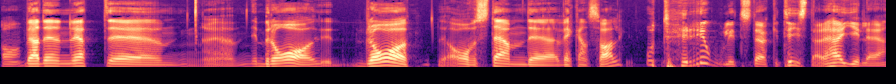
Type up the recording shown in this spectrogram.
ja. Vi hade en rätt eh, eh, bra, bra avstämd Veckans svalg. Otroligt stökig tisdag. Det här gillar jag.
